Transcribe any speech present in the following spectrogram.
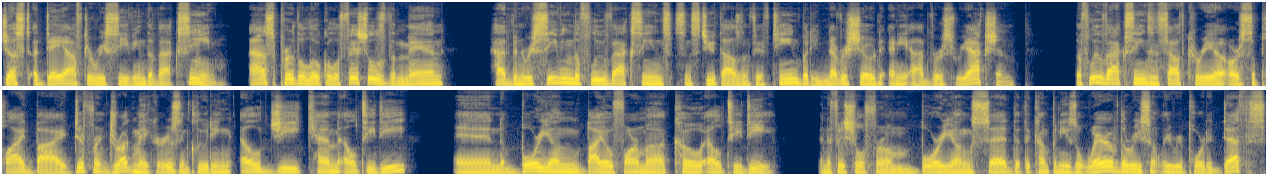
just a day after receiving the vaccine. As per the local officials, the man had been receiving the flu vaccines since 2015, but he never showed any adverse reaction. The flu vaccines in South Korea are supplied by different drug makers, including LG Chem Ltd. and Boryung Biopharma Co. Ltd. An official from Boryung said that the company is aware of the recently reported deaths,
